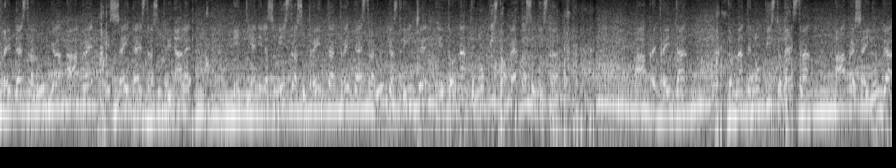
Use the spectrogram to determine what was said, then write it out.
3 destra lunga, apre e 6 destra su crinale. E tieni la sinistra su 30, 3 destra lunga, stringe e tornante non visto aperto a sinistra. Apre 30, tornante non visto destra, apre 6 lunga,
